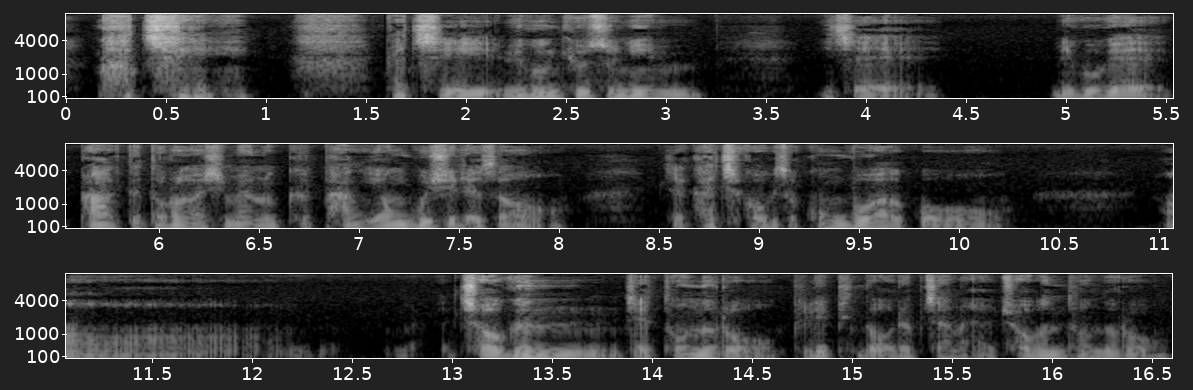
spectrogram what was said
같이 같이 미국 교수님 이제 미국에 방학 때 돌아가시면 그 방 연구실에서 이제 같이 거기서 공부하고 어 적은 이제 돈으로 필리핀도 어렵잖아요 적은 돈으로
